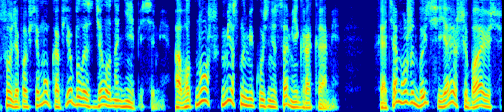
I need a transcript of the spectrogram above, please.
Судя по всему, копье было сделано неписями, а вот нож — местными кузнецами-игроками. Хотя, может быть, я и ошибаюсь.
